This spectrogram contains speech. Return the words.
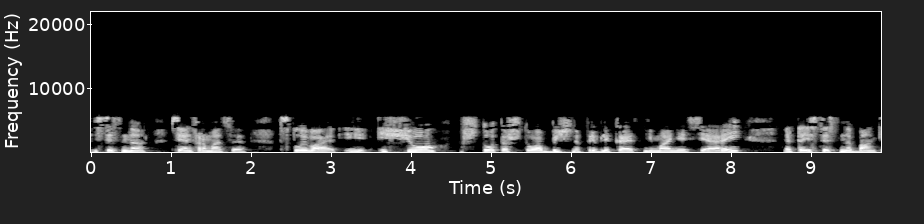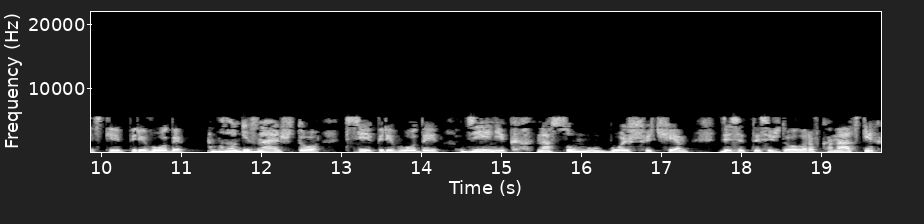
естественно, вся информация всплывает. И еще что-то, что обычно привлекает внимание CRA, это, естественно, банковские переводы. Многие знают, что все переводы денег на сумму больше, чем 10 тысяч долларов канадских,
